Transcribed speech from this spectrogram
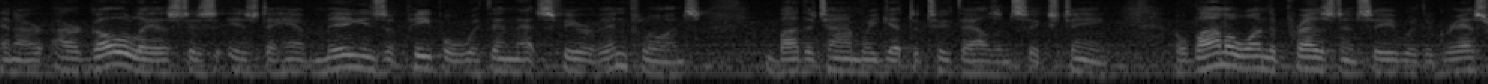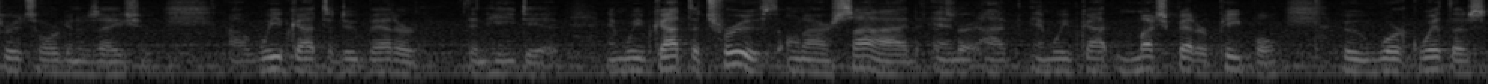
And our, our goal is, is, is to have millions of people within that sphere of influence by the time we get to 2016. Obama won the presidency with a grassroots organization. Uh, we've got to do better than he did. And we've got the truth on our side, and, right. I, and we've got much better people who work with us,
